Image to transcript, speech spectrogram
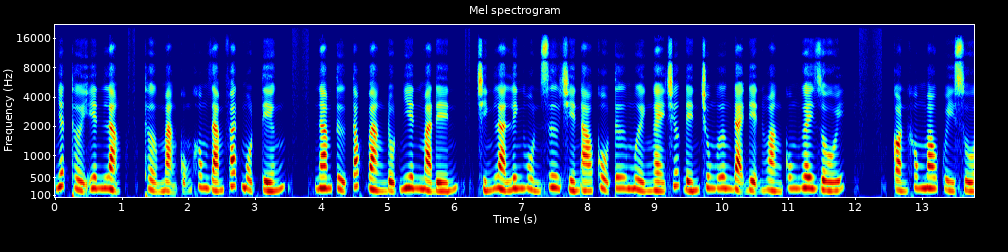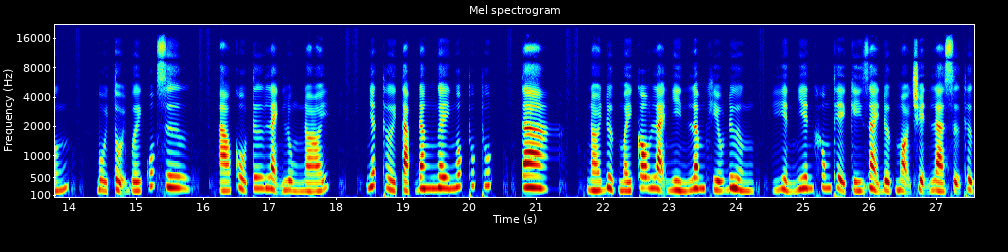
nhất thời yên lặng, thở mạng cũng không dám phát một tiếng. Nam tử tóc vàng đột nhiên mà đến, chính là linh hồn sư chiến áo cổ tư 10 ngày trước đến Trung ương Đại Điện Hoàng Cung gây rối. Còn không mau quỳ xuống, bồi tội với quốc sư. Áo cổ tư lạnh lùng nói. Nhất thời tạp đăng ngây ngốc thúc thúc. Ta, Nói được mấy câu lại nhìn lâm khiếu đường, hiển nhiên không thể ký giải được mọi chuyện là sự thực.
